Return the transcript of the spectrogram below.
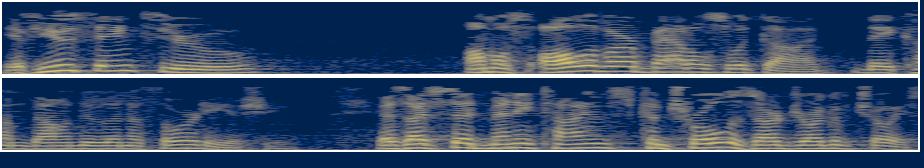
If you think through almost all of our battles with God, they come down to an authority issue. As I've said many times, control is our drug of choice.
